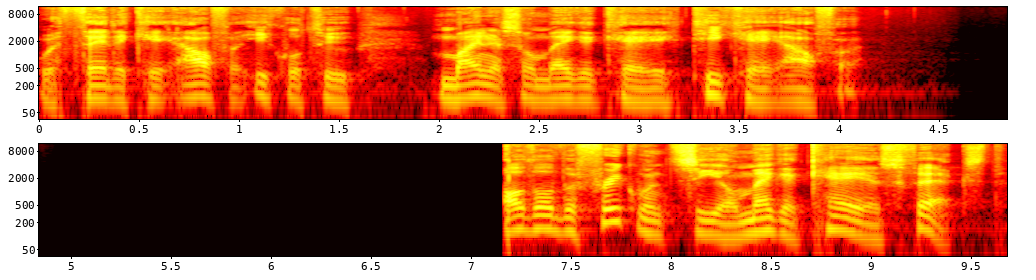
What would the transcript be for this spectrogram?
with theta k alpha equal to minus omega k tk alpha. Although the frequency omega k is fixed,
